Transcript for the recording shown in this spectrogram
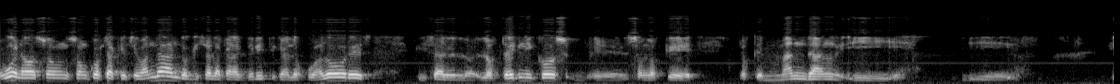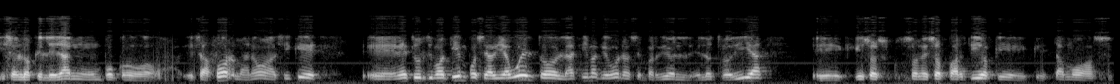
bueno, son, son cosas que se van dando, quizás la característica de los jugadores, quizás los técnicos eh, son los que, los que mandan y y son los que le dan un poco esa forma, ¿no? Así que eh, en este último tiempo se había vuelto, lástima que bueno, se perdió el, otro día, eh, que esos son esos partidos que, estamos,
